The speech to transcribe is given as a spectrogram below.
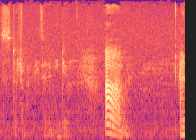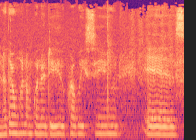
Just touch my face, I didn't mean to. Um, another one I'm gonna do probably soon is,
